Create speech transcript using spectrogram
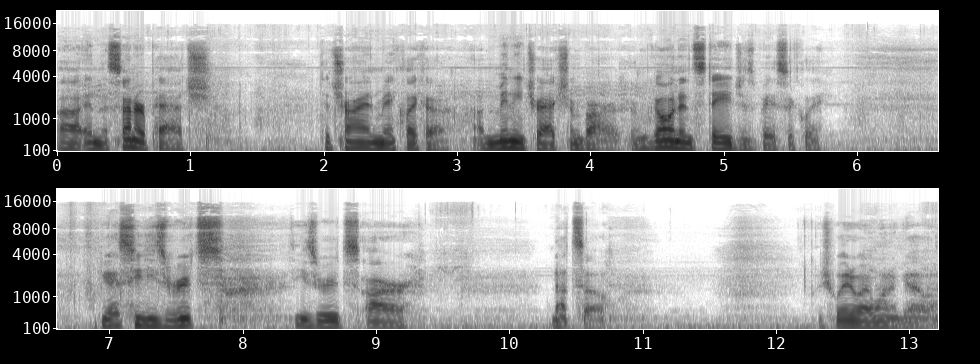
uh, in the center patch to try and make like a, a mini traction bar. I'm going in stages basically. You guys see these roots? These roots are nutso. Which way do I want to go?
